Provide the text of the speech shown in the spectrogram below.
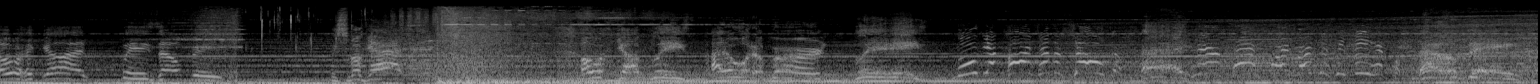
Oh my God! Please help me! I smell gas! Oh my God, please! I don't want to burn! Please! Move your car to the shoulder. Hey! Rear path for emergency vehicle. Help me!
